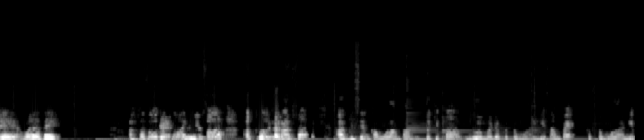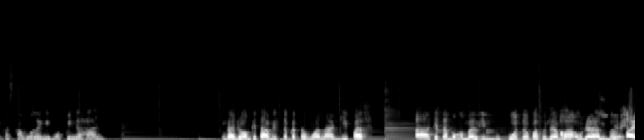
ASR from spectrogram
eh mana sih Apa sempat Kayak- ketemu lagi ya? Soalnya aku ngerasa abis yang kamu ulang tahun itu kita belum ada ketemu lagi sampai ketemu lagi pas kamu lagi mau pindahan. Enggak dong, kita habis itu ketemuan lagi pas uh, kita mau ngembaliin buku tuh pas udah Oh, mau udah iya, selesai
